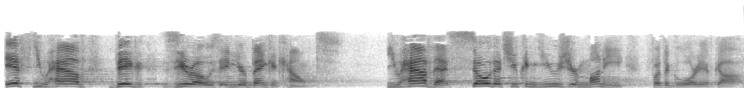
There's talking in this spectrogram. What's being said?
If you have big zeros in your bank account, you have that so that you can use your money for the glory of God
